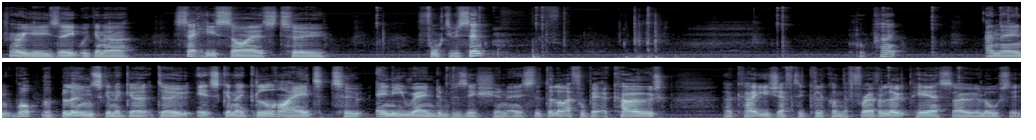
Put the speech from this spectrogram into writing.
very easy, we're going to set his size to 40%. Okay, and then what the balloon's going to do it's going to glide to any random position and it's a delightful bit of code. Okay you just have to click on the forever loop here so it'll also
